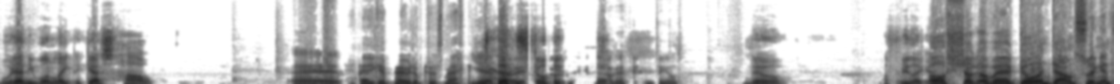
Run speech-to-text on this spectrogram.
Would anyone like to guess how? Uh, Did he get buried up to his neck? yeah, buried in the no. sugarcane field. No. I feel like it. Oh, sugar, we're going down swinging.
